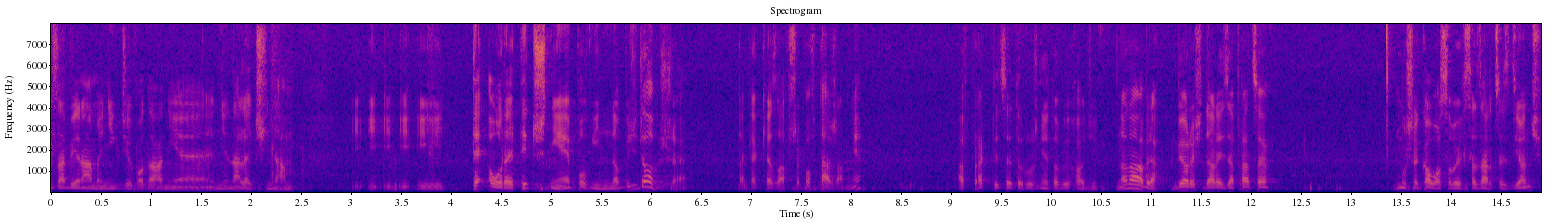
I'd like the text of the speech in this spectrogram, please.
zabieramy, nigdzie woda nie, nie naleci nam. I, i, i, I teoretycznie powinno być dobrze. Tak jak ja zawsze powtarzam, nie? A w praktyce to różnie to wychodzi. No dobra, biorę się dalej za pracę. Muszę koło sobie w sadzarce zdjąć,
